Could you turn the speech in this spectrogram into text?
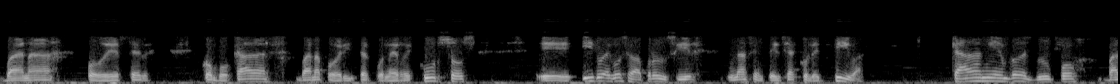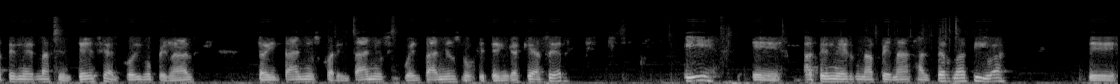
van a poder ser convocadas, van a poder interponer recursos eh, y luego se va a producir una sentencia colectiva. Cada miembro del grupo va a tener la sentencia del Código Penal, 30 años, 40 años, 50 años, lo que tenga que hacer, y eh, va a tener una pena alternativa eh,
